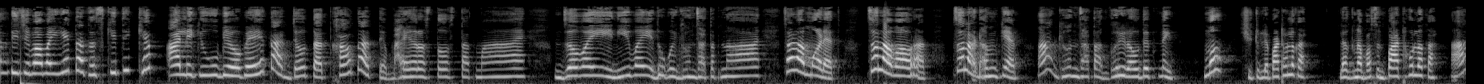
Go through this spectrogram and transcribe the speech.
तिचे बाबा येतातच किती खेप. आले की उभे उभे येतात जेवतात खावतात. ते बाहेर असतो असतात माय. जवई निवाई दोघे घेऊन जातात ना. चला मळ्यात चला वावरात चला ढमक्यात. हा घेऊन जातात घरी राहू देत नाही मग? शिटूला पाठवलं का? लग्नापासून पाठवलं का? हा?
